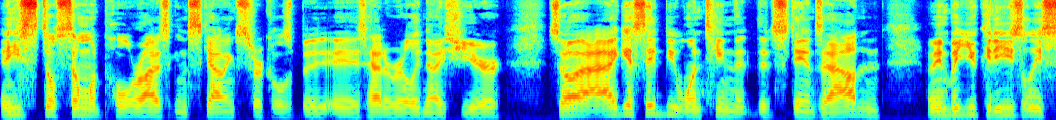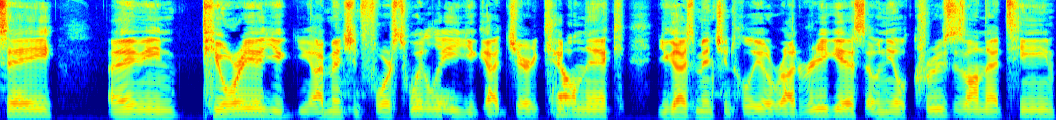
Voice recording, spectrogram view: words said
and he's still somewhat polarizing in scouting circles, but has had a really nice year. So I guess they'd be one team that, that stands out. And I mean, but you could easily say, I mean, Peoria, you, you, I mentioned Forrest Whitley. You got Jarred Kelenic, You guys mentioned Julio Rodriguez. Oneil Cruz is on that team.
